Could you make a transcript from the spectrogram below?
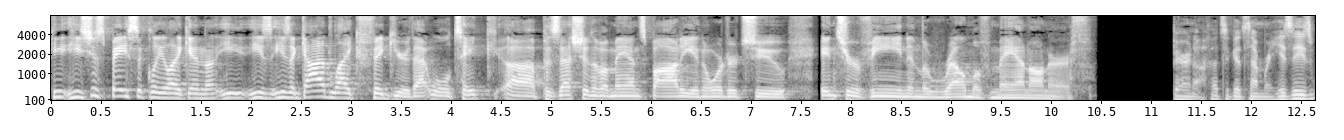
he, he's just basically like an he, he's he's a godlike figure that will take uh, possession of a man's body in order to intervene in the realm of man on Earth. Fair enough. That's a good summary. He's he's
